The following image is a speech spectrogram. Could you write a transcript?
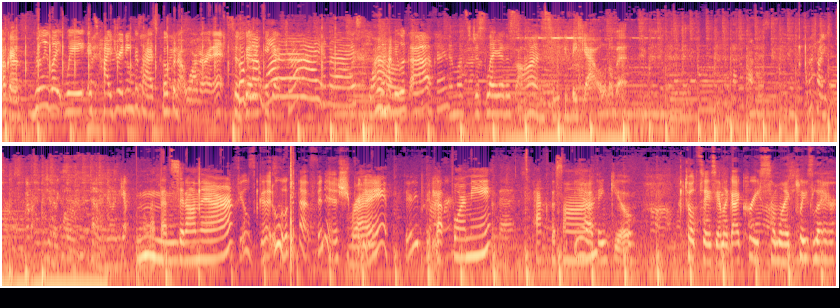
Okay. Um, really lightweight. It's hydrating because it has coconut water in it, so good Coconut if you water. get dry under eyes. Wow. Now have you look up, Okay. and let's just layer this on so we can bake you out a little bit. Mm, Let that sit on there. feels good. Ooh, look at that finish. Pretty. Right. Very pretty. Up for me. Let's pack this on. Yeah, thank you. I told Stacey, I'm like, I crease. I'm like, please layer.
